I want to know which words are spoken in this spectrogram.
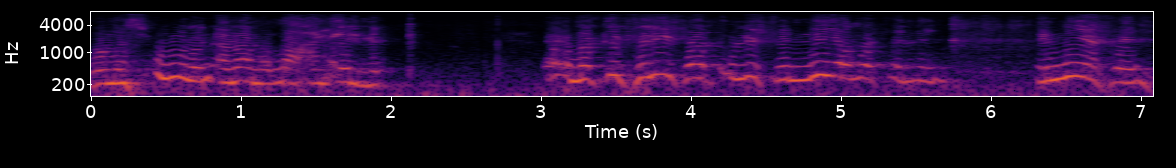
ومسؤول أمام الله عن علمك. ما تلفليش وما تقوليش في النية وما تقوليش النية فين؟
